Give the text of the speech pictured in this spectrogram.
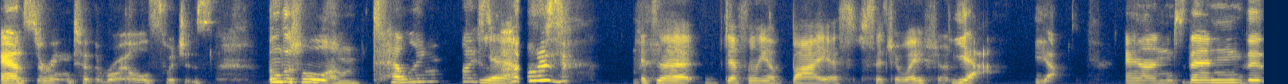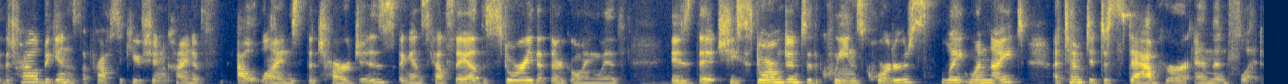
answering to the royals, which is a little um telling, I suppose. Yeah. It's a definitely a biased situation. Yeah. Yeah. And then the, the trial begins. The prosecution kind of outlines the charges against Calthea. The story that they're going with is that she stormed into the queen's quarters late one night, attempted to stab her, and then fled.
